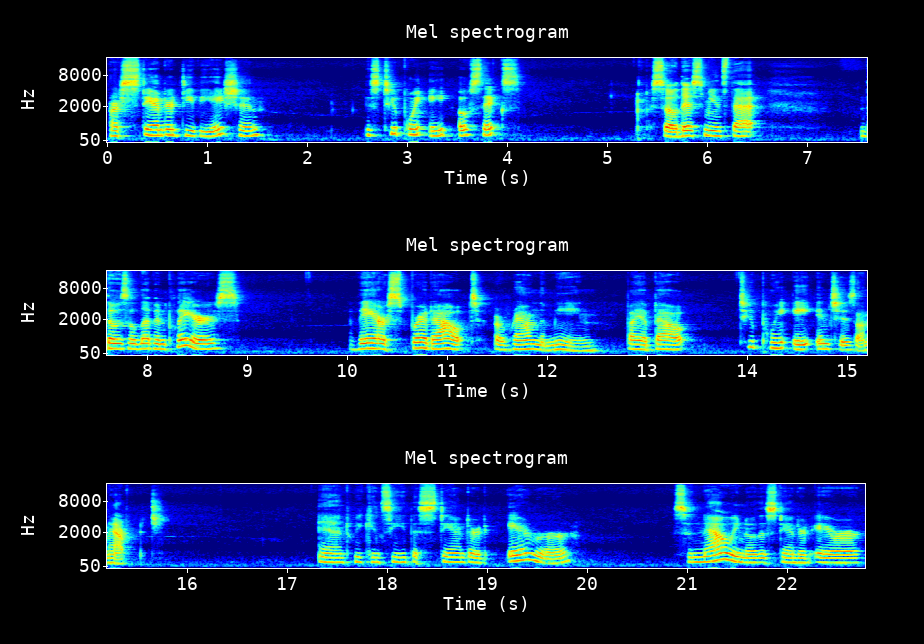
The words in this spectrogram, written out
Our standard deviation is 2.806. So this means that those 11 players, they are spread out around the mean by about 2.8 inches on average. And we can see the standard error. So now we know the standard error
